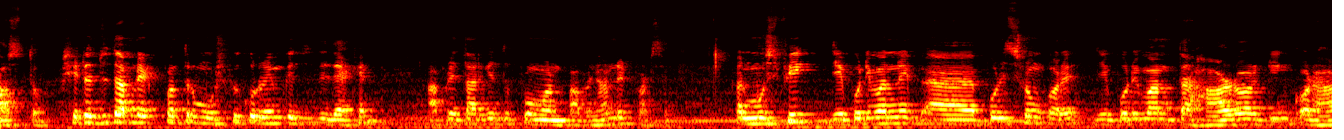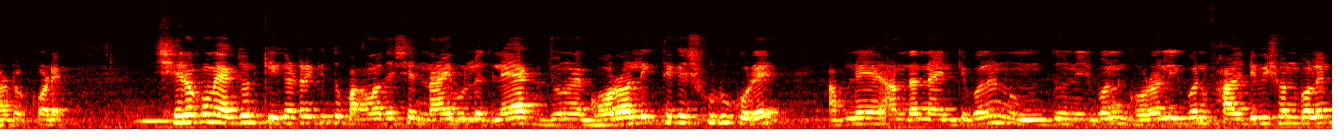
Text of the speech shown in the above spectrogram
বাস্তব। সেটা যদি আপনি একমাত্র মুশফিকুর রহিমকে যদি দেখেন, আপনি তার কিন্তু প্রমাণ পাবেন হান্ড্রেড পার্সেন্ট কারণ মুশফিক যে পরিমাণে পরিশ্রম করে, যে পরিমাণ তার হার্ড ওয়ার্কিং করে হার্ড করে, সেরকম একজন ক্রিকেটার কিন্তু বাংলাদেশের নাই বললে চলে একজনের ঘরোয়া লিগ থেকে শুরু করে আপনি আন্ডার নাইনটি বলেন উনিশ বলেন ঘরোয়া লিগ বলেন ফার্স্ট ডিভিশন বলেন,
